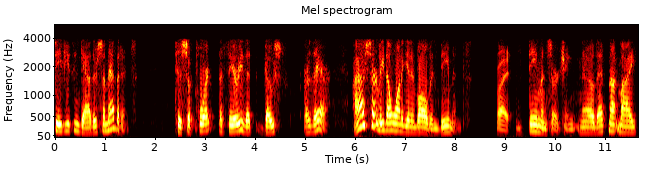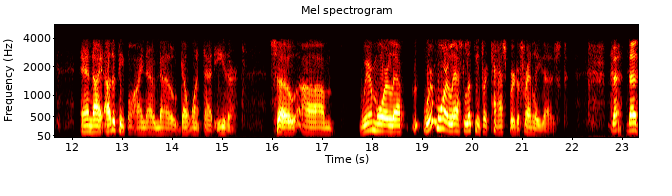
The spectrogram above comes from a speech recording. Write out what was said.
see if you can gather some evidence to support the theory that ghosts are there. I certainly don't want to get involved in demons. Right. Demon searching. No, that's not my and I other people I know no don't want that either. So um we're more or less we're more or less looking for Casper the friendly ghost. does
